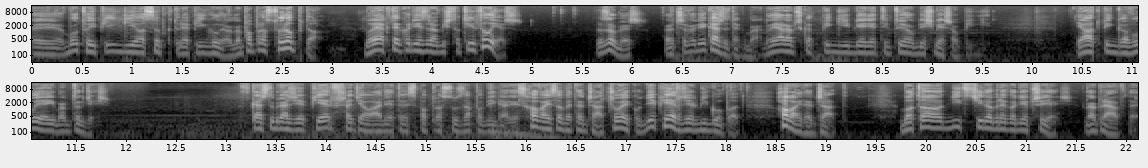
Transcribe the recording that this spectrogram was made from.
y, mutuj pingi osób, które pingują. No po prostu rób to. Bo jak tego nie zrobisz, to tiltujesz. Rozumiesz? Znaczy, no nie każdy tak ma. No ja na przykład pingi mnie nie tiltują, mnie śmieszą pingi. Ja odpingowuję i mam to gdzieś. W każdym razie pierwsze działanie to jest po prostu zapobieganie. Schowaj sobie ten czat. Człowieku, nie pierdziel mi głupot. Chowaj ten czat. Bo to nic ci dobrego nie przyniesie. Naprawdę.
